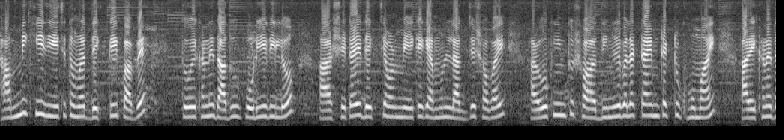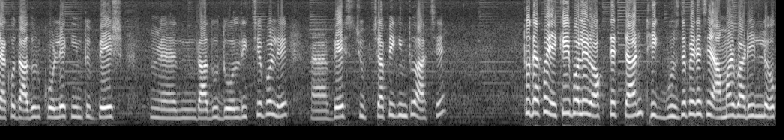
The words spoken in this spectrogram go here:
ঠাম্মি কি দিয়েছে তোমরা দেখতেই পাবে। তো এখানে দাদু পরিয়ে দিল আর সেটাই দেখছি আমার মেয়েকে কেমন লাগছে সবাই। আর ও কিন্তু দিনের বেলার টাইমটা একটু ঘুমায়। আর এখানে দেখো দাদুর কোলে কিন্তু বেশ দাদু দোল দিচ্ছে বলে বেশ চুপচাপই কিন্তু আছে। তো দেখো একেই বলে রক্তের টান, ঠিক বুঝতে পেরেছে আমার বাড়ির লোক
